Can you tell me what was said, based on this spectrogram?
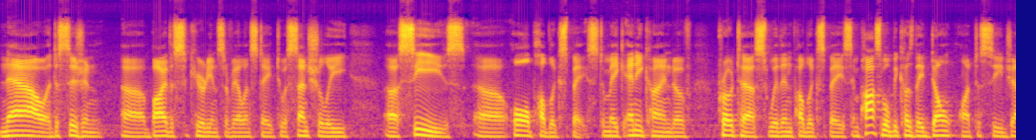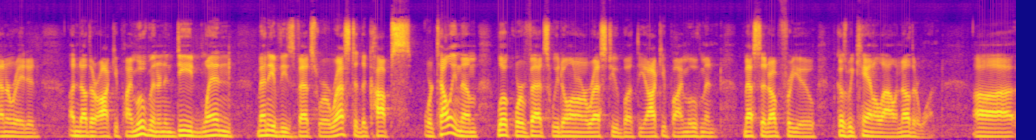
now a decision uh, by the security and surveillance state to essentially uh, seize all public space, to make any kind of protests within public space impossible because they don't want to see generated another Occupy movement. And indeed, when many of these vets were arrested, the cops were telling them, look, we're vets, we don't want to arrest you, but the Occupy movement messed it up for you because we can't allow another one. Uh,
